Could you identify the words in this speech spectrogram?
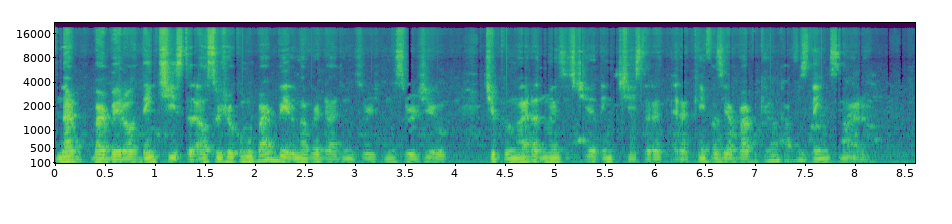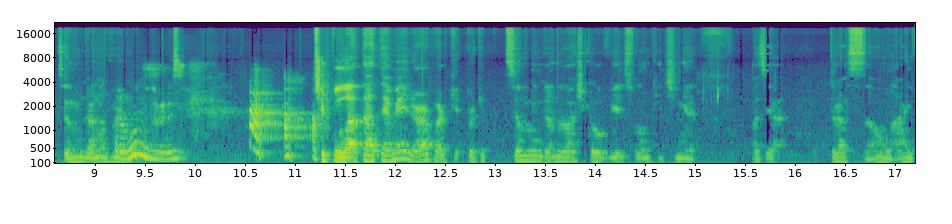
Não era barbeiro, dentista. Ela surgiu como barbeiro, na verdade, não sur- não surgiu. Tipo, não, era, não existia dentista, era, era quem fazia barba que arrancava os dentes, não era? Se eu não me engano, eu vi. Cruzes. Tipo, lá tá até melhor, porque, porque se eu não me engano, eu acho que eu ouvi eles falando que tinha. fazia obturação lá e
